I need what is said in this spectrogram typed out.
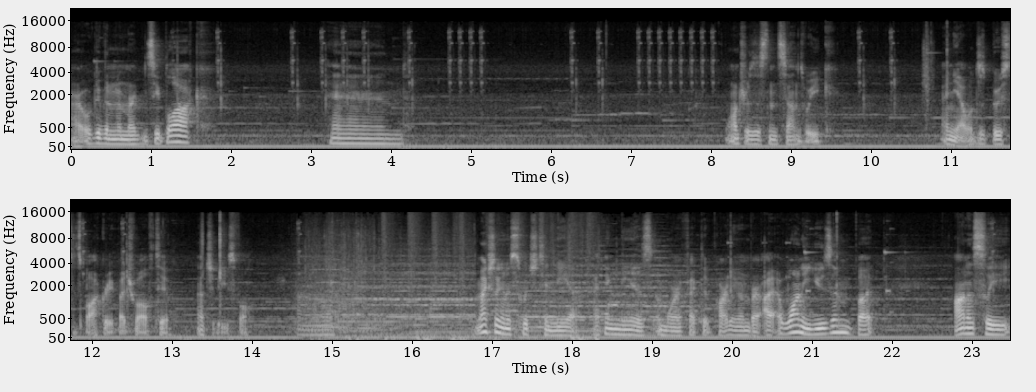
Alright, we'll give it an emergency block. And... Launch resistance sounds weak. And yeah, we'll just boost its block rate by 12 too. That should be useful. Uh, I'm actually going to switch to Nia. I think Nia is a more effective party member. I, I want to use him, but honestly,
